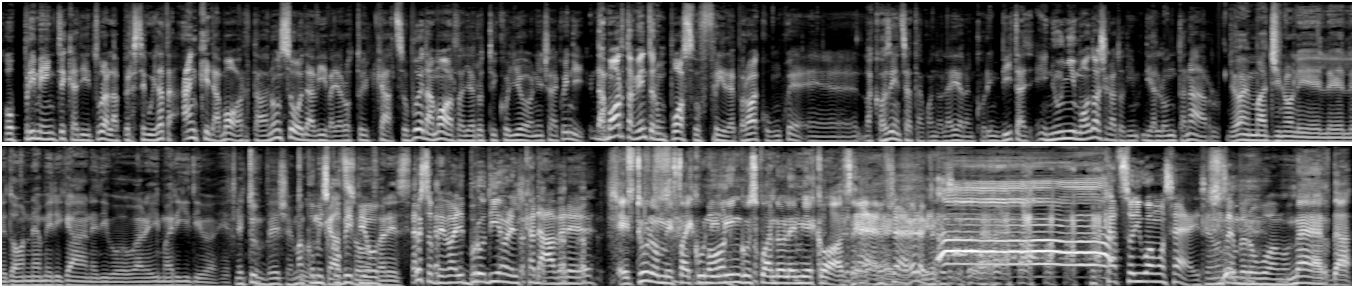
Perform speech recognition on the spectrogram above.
opprimente che addirittura l'ha perseguitata anche da morta, non solo da viva gli ha rotto il cazzo, pure da morta gli ha rotto i coglioni, cioè quindi da morta ovviamente non può soffrire, però comunque eh, la cosa è iniziata quando lei era ancora in vita e in ogni modo ha cercato di, di allontanarlo. Già immagino le, le- le donne americane, tipo i mariti. E tu invece, ma tu come che scopi cazzo più? faresti? Questo beveva il brodino del cadavere. E tu non mi fai cunilingus quando le mie cose. Eh, cioè, vero che- Che cazzo di uomo sei se non sei un vero uomo? Merda,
